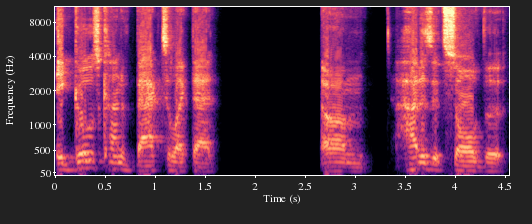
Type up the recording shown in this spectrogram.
it goes kind of back to like that. Um, how does it solve the?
